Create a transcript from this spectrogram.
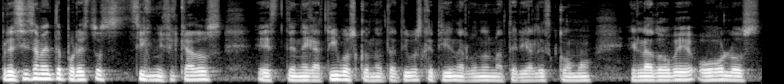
precisamente por estos significados este, negativos, connotativos que tienen algunos materiales como el adobe o los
